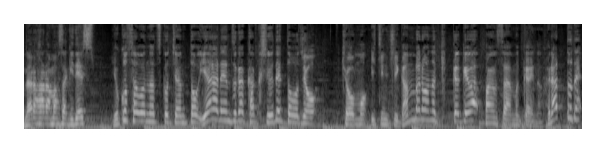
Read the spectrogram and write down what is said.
奈良原正樹です。横澤夏子ちゃんとヤーレンズが各週で登場。今日も一日頑張ろうのきっかけはパンサー向井のフラットで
